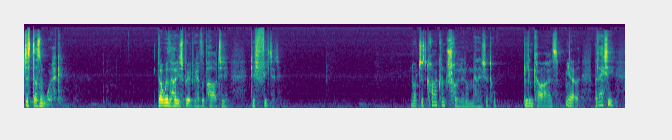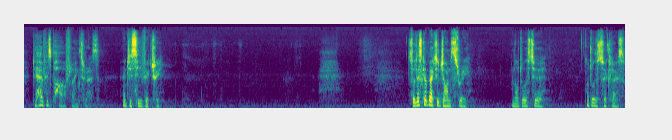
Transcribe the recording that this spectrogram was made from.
just doesn't work. But with the Holy Spirit, we have the power to defeat it. Not just kind of control it or manage it or blink our eyes, you know, but actually to have His power flowing through us and to see victory. So let's go back to John 3, and I'll draw this to, I'll draw this to a close.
